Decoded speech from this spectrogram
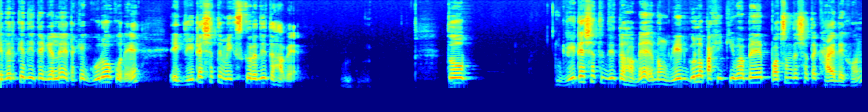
এদেরকে দিতে গেলে এটাকে গুঁড়ো করে এই গ্রিটের সাথে মিক্স করে দিতে হবে। তো গ্রিটের সাথে দিতে হবে এবং গ্রিটগুলো পাখি কীভাবে পছন্দের সাথে খায় দেখুন।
